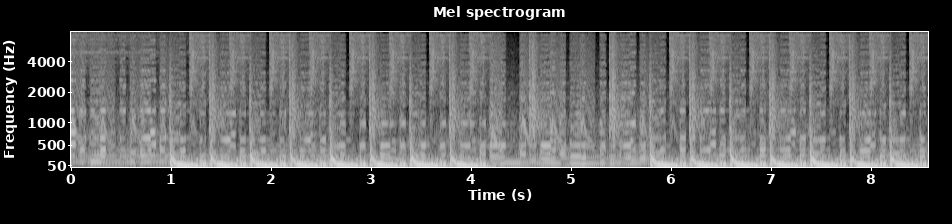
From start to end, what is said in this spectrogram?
Thank you.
